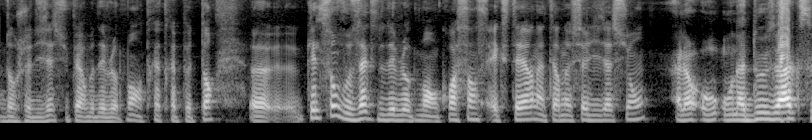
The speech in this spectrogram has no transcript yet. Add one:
Donc je le disais, superbe développement en très très peu de temps. quels sont vos axes de développement? Croissance externe, internationalisation? Alors on, a deux axes,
